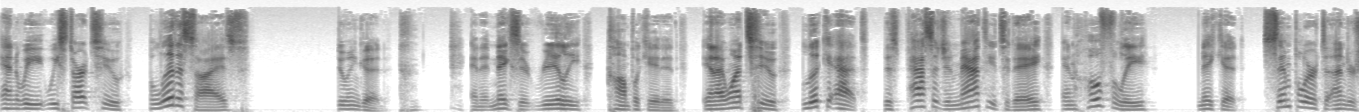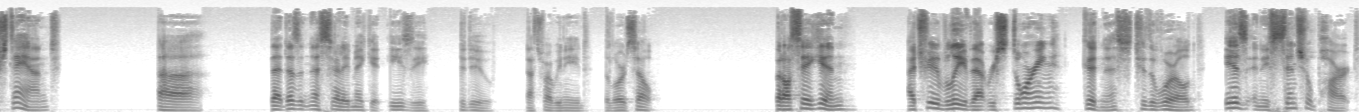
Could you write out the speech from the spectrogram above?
and we, we start to politicize doing good. and it makes it really complicated. And I want to look at this passage in Matthew today and hopefully make it simpler to understand. Uh, that doesn't necessarily make it easy to do. That's why we need the Lord's help. But I'll say again, I truly believe that restoring goodness to the world is an essential part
